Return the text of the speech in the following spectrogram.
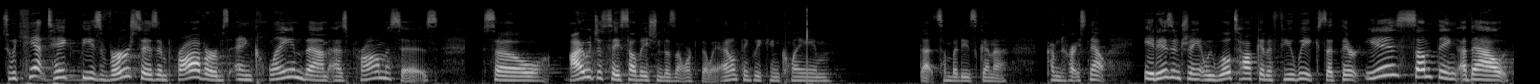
So we can't take these verses and Proverbs and claim them as promises. So I would just say salvation doesn't work that way. I don't think we can claim that somebody's going to come to Christ. Now, it is interesting, and we will talk in a few weeks, that there is something about,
